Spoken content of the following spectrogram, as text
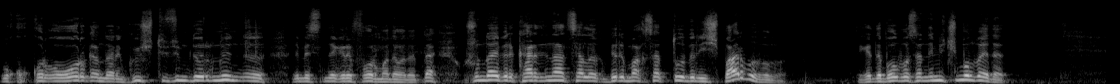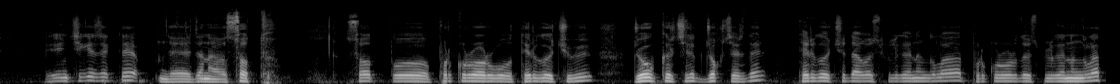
укук коргоо органдарын күч түзүмдөрүнүн эмесиндеги реформа деп атат да. Ушундай бир координациялык бир максаттуу бир иш барбы бул? Эгерде болбосо эмне үчүн болбой атат? Биринчи кезекте жанагы сот сотпу прокурорбу тергөөчүбү жоопкерчилик жок жерде тергөөчү дагы өз билгенин кылат прокурор да өз билгенин кылат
